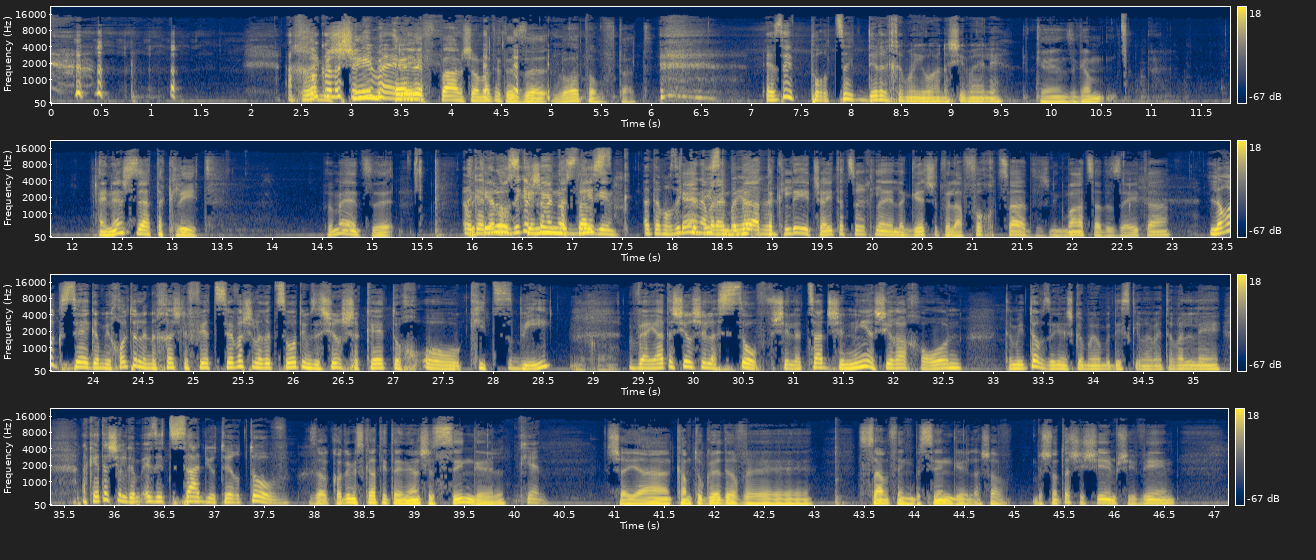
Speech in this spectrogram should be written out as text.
אחרי כל 50 השנים האלה, אלף פעם שמעת את זה, ועוד פעם הופתעת. איזה פורצי דרך הם היו האנשים האלה. כן, זה גם... העניין שזה התקליט. באמת, זה... רגע, אתה כאילו מחזיק עכשיו זקנים את נוסטלגיים. הדיסק, אתה מחזיק כן, את אבל אני הדיסק מדבר ביד. על התקליט שהיית צריך לגשת ולהפוך צד. כשנגמר הצד הזה היית... לא רק זה, גם יכולת לנחש לפי הצבע של הרצועות אם זה שיר שקט או, או קצבי. נכון. והיה את השיר של הסוף, של הצד שני, השיר האחרון, תמיד טוב, זה יש גם היום בדיסקים באמת, אבל uh, הקטע של גם איזה צד יותר טוב. זהו, קודם הזכרתי את העניין של סינגל, כן. שהיה Come Together ו-Something בסינגל. עכשיו, בשנות ה-60, 70,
